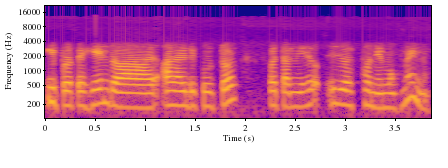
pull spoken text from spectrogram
y protegiendo al agricultor, pues también lo exponemos menos.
